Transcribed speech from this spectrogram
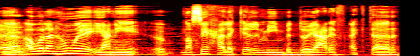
آه،. اولا هو يعني آه، نصيحة لكل مين بده يعرف أكثر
